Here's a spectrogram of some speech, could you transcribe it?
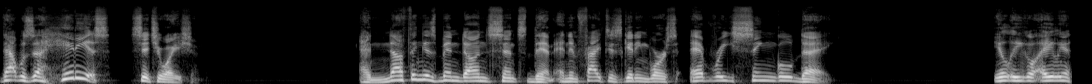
That was a hideous situation. And nothing has been done since then. And in fact, it's getting worse every single day. Illegal alien,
